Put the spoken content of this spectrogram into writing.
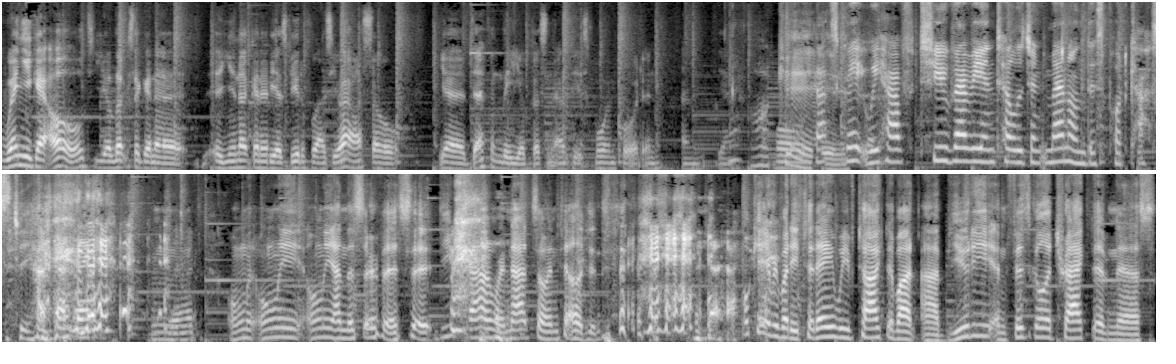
when you get old, your looks are gonna you're not gonna be as beautiful as you are. So yeah, definitely your personality is more important. And yeah, Okay. That's great. We have two very intelligent men on this podcast. Yeah. Mm, only, only, only on the surface. Uh, deep down, we're not so intelligent. okay, everybody. Today we've talked about uh, beauty and physical attractiveness.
